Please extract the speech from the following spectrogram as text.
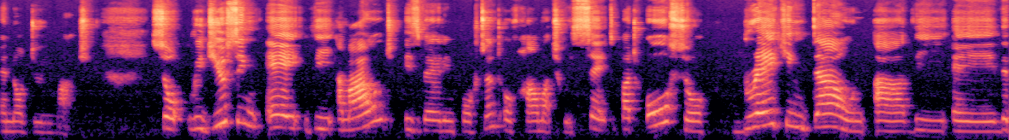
and not doing much. So reducing a the amount is very important of how much we sit, but also breaking down uh, the, uh, the,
